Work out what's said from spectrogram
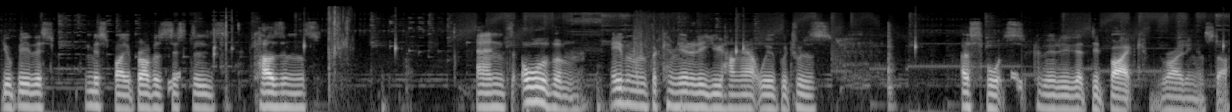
You'll be this missed by your brothers, sisters, cousins, and all of them. Even the community you hung out with, which was a sports community that did bike riding and stuff.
